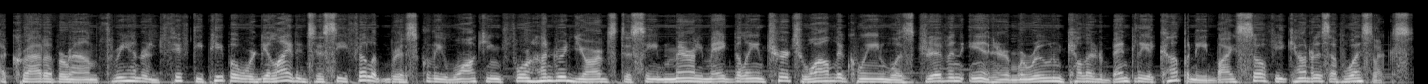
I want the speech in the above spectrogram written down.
A crowd of around 350 people were delighted to see Philip briskly walking 400 yards to St Mary Magdalene Church while the Queen was driven in her maroon-coloured Bentley accompanied by Sophie Countess of Wessex.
